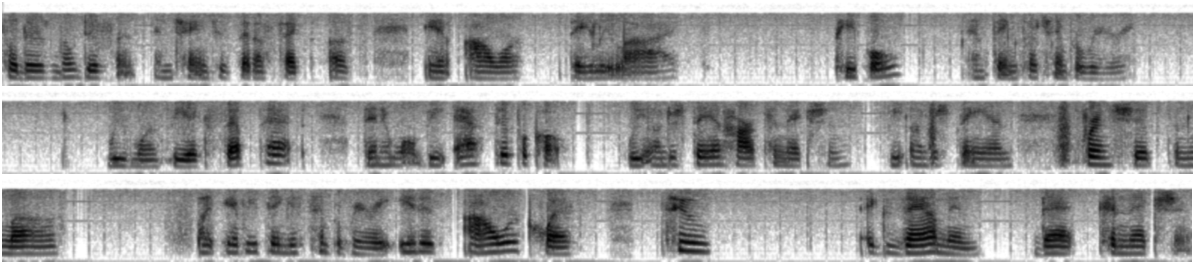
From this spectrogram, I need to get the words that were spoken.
So there's no difference in changes that affect us in our daily lives. People and things are temporary. We once we accept that, then it won't be as difficult. We understand heart connection. We understand friendships and love. But everything is temporary. It is our quest to examine that connection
